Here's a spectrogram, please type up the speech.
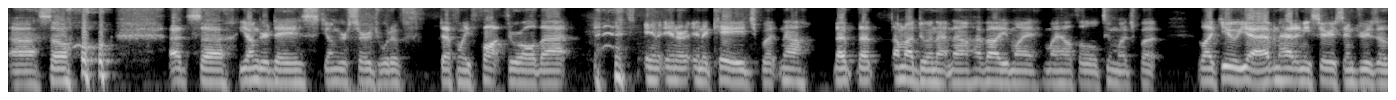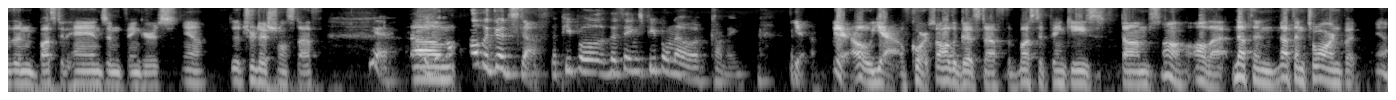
Uh, so that's uh, younger days. Younger Serge would have definitely fought through all that in in a, in a cage, but now that that I'm not doing that now. I value my my health a little too much, but like you, yeah, I haven't had any serious injuries other than busted hands and fingers. You know, the traditional stuff. Yeah, um, all the good stuff. The people, the things people know are coming. Yeah, yeah, oh yeah, of course, all the good stuff. The busted pinkies, thumbs, oh, all that. Nothing, nothing torn, but yeah,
